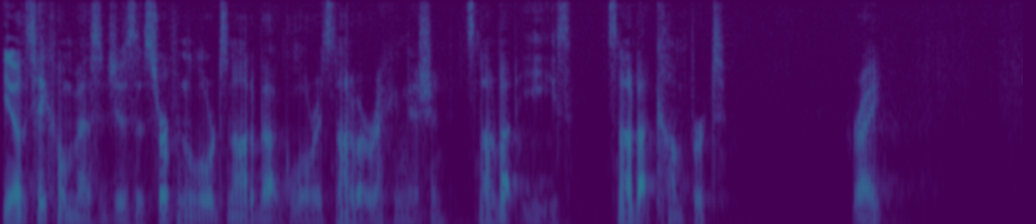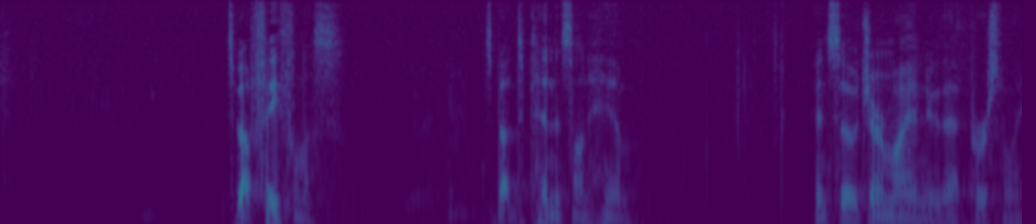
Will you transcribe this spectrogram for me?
you know, the take home message is that serving the Lord is not about glory, it's not about recognition, it's not about ease, it's not about comfort, right? It's about faithfulness, it's about dependence on Him. And so Jeremiah knew that personally.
